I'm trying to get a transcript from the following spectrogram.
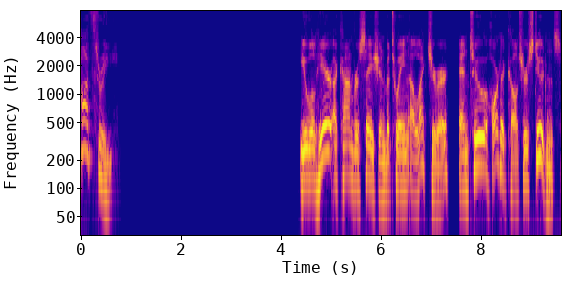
Part 3 You will hear a conversation between a lecturer and two horticulture students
